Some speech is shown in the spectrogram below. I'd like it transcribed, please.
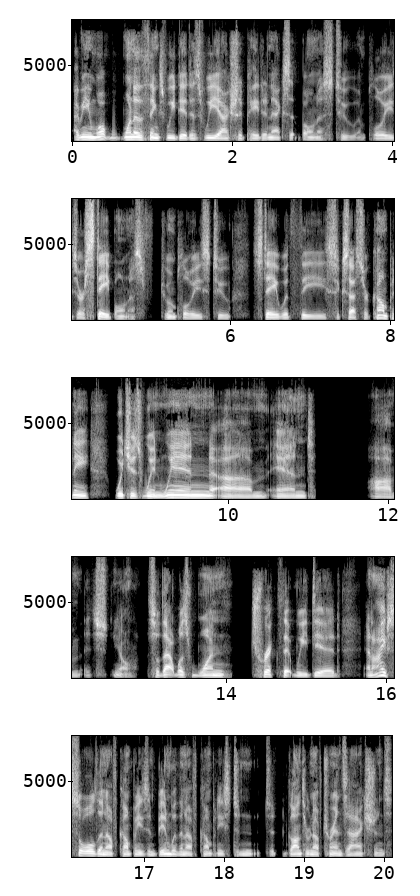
I, mean, what one of the things we did is we actually paid an exit bonus to employees or stay bonus to employees to stay with the successor company, which is win-win. Um, and um, it's you know, so that was one trick that we did. And I've sold enough companies and been with enough companies to, to gone through enough transactions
